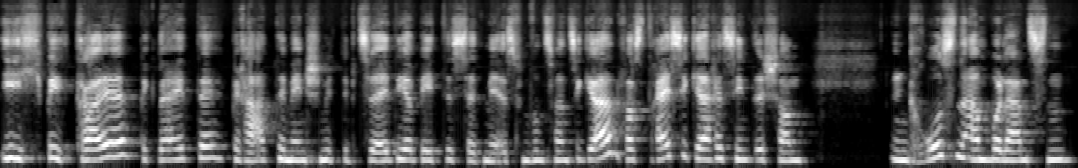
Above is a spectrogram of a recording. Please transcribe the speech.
Ich betreue, begleite, berate Menschen mit Typ 2 Diabetes seit mehr als 25 Jahren. Fast 30 Jahre sind es schon in großen Ambulanzen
